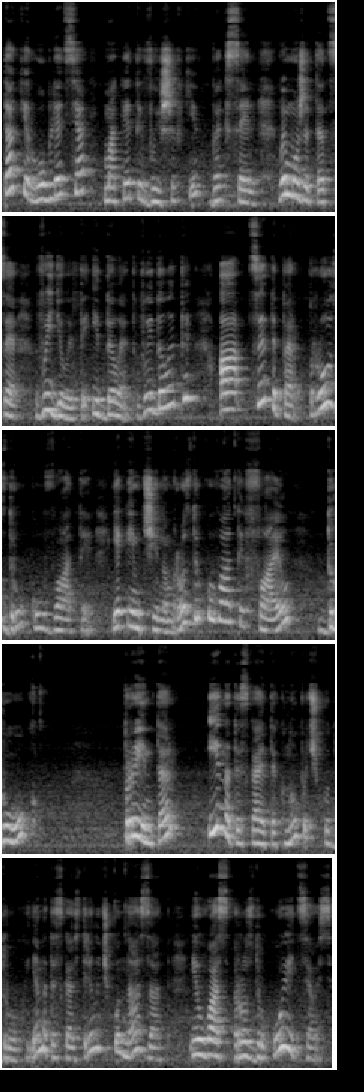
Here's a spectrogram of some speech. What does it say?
Так і робляться макети вишивки в Excel. Ви можете це виділити і делет видалити, а це тепер роздрукувати. Яким чином роздрукувати файл, друк, принтер і натискаєте кнопочку друк. Я натискаю стрілочку назад. І у вас роздрукується ось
